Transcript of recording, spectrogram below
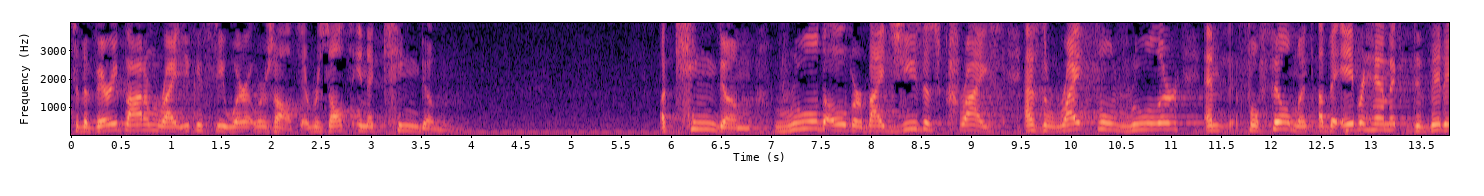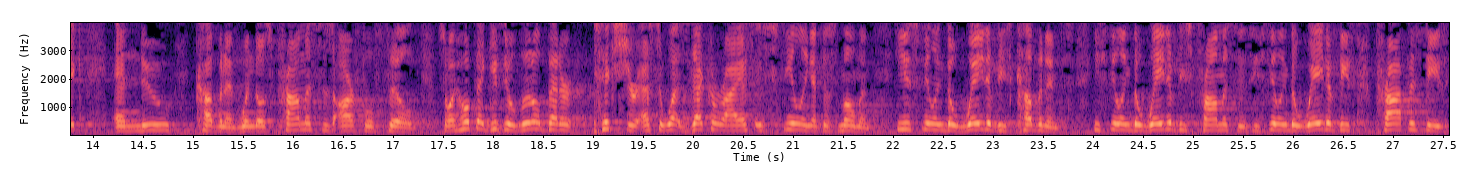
to the very bottom right, you can see where it results. It results in a kingdom a kingdom ruled over by Jesus Christ as the rightful ruler and fulfillment of the Abrahamic, Davidic, and new covenant when those promises are fulfilled. So I hope that gives you a little better picture as to what Zechariah is feeling at this moment. He is feeling the weight of these covenants. He's feeling the weight of these promises. He's feeling the weight of these prophecies.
